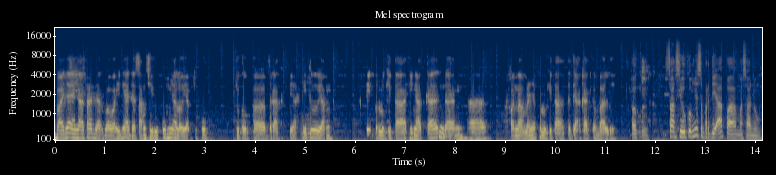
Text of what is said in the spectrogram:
banyak yang nggak sadar bahwa ini ada sanksi hukumnya loh yang cukup cukup uh, berat ya. Mm-hmm. Itu yang perlu kita ingatkan dan uh, apa namanya perlu kita tegakkan kembali. Oke, sanksi hukumnya seperti apa, Mas Anung?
